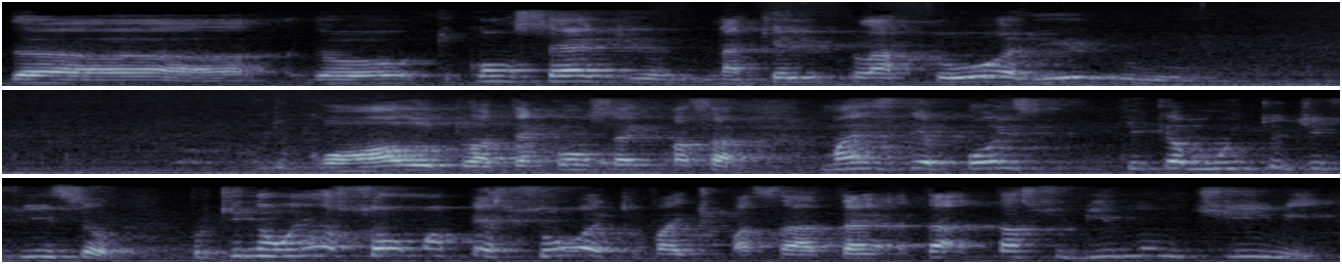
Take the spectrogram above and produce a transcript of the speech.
da, do, tu consegue, naquele platô ali do, do colo, tu até consegue passar. Mas depois fica muito difícil, porque não é só uma pessoa que vai te passar, tá, tá, tá subindo um time.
